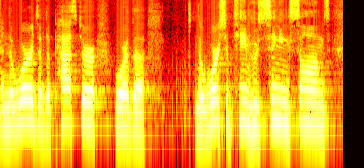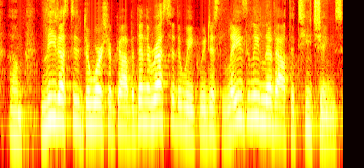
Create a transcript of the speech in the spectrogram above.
and the words of the pastor or the, the worship team who's singing songs um, lead us to, to worship God. But then the rest of the week, we just lazily live out the teachings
